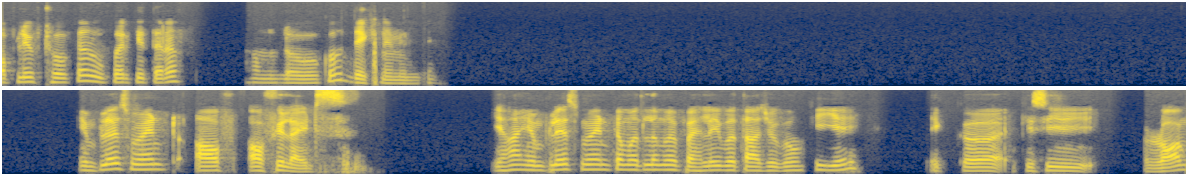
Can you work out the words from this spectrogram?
अपलिफ्ट होकर ऊपर की तरफ़ हम लोगों को देखने मिलते हैं। इम्प्लेसमेंट ऑफ़ ऑफिलाइट्स यहाँ इम्प्लेसमेंट का मतलब मैं पहले ही बता चुका हूँ कि ये एक किसी रॉक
